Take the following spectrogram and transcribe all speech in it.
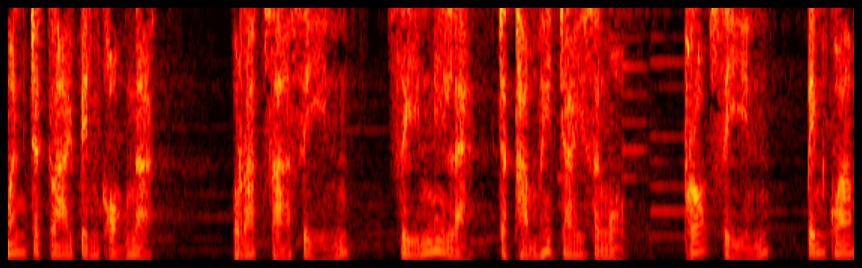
มันจะกลายเป็นของหนัก รักษาศีล ศีลนี่แหละจะทำให้ใจสงบ เพราะศีลเป็นความ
